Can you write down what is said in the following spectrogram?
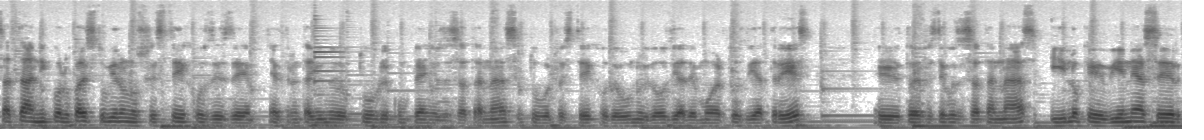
satánico, los cuales tuvieron los festejos desde el 31 de octubre, el cumpleaños de Satanás, se tuvo el festejo de 1 y 2 días de muertos, día 3, todo el festejos de Satanás, y lo que viene a ser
